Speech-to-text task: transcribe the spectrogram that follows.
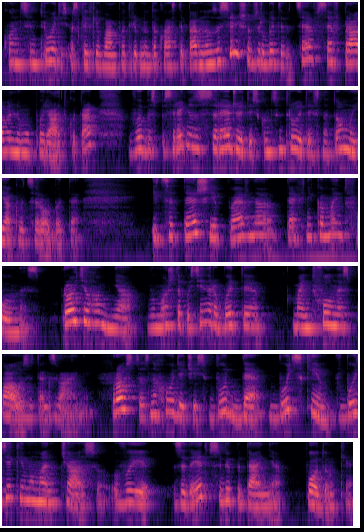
концентруєтесь, оскільки вам потрібно докласти певну зусиль, щоб зробити це все в правильному порядку. Так? Ви безпосередньо зосереджуєтесь, концентруєтесь на тому, як ви це робите. І це теж є певна техніка mindfulness. Протягом дня ви можете постійно робити mindfulness паузи, так звані. Просто знаходячись будь-де, будь з ким, в будь-який момент часу, ви задаєте собі питання, подумки,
